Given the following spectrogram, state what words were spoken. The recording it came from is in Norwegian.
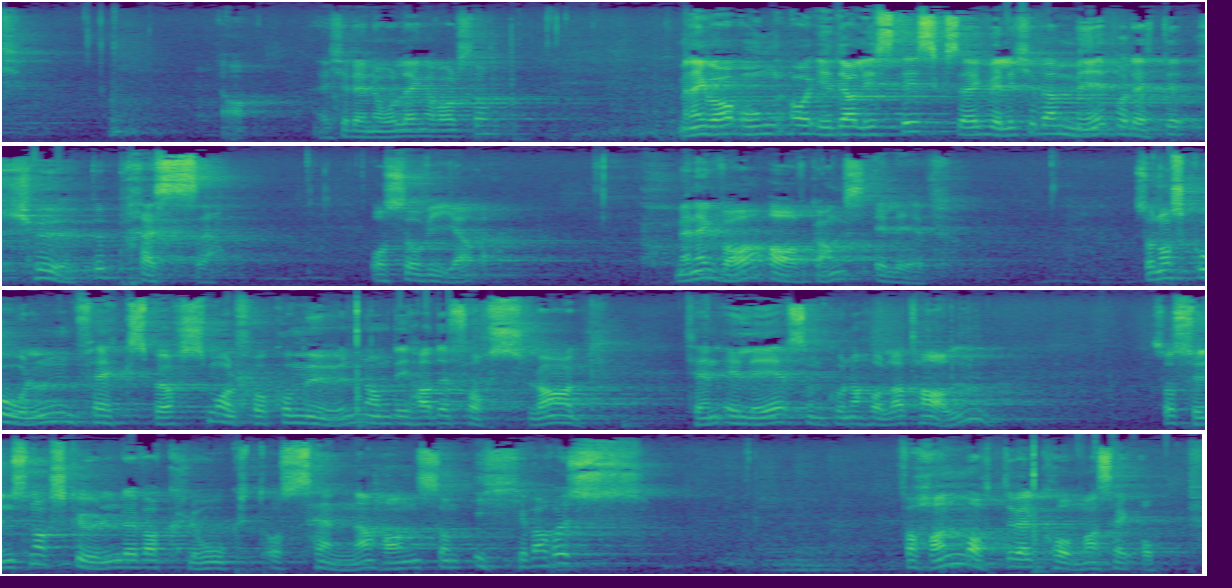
Ja, er ikke det nå lenger, altså. Men jeg var ung og idealistisk, så jeg ville ikke være med på dette kjøpepresset osv. Men jeg var avgangselev. Så når skolen fikk spørsmål fra kommunen om de hadde forslag til en elev som kunne holde talen, så syns nok skolen det var klokt å sende han som ikke var russ. For han måtte vel komme seg opp.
